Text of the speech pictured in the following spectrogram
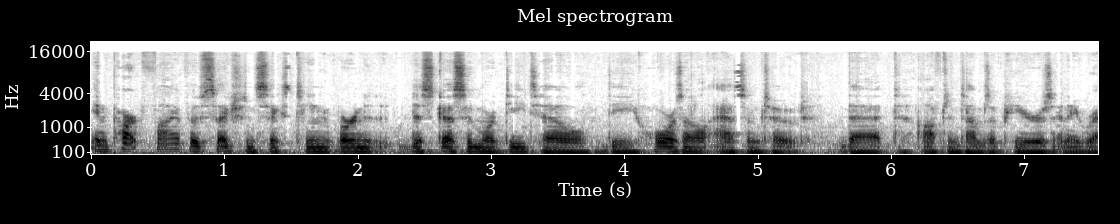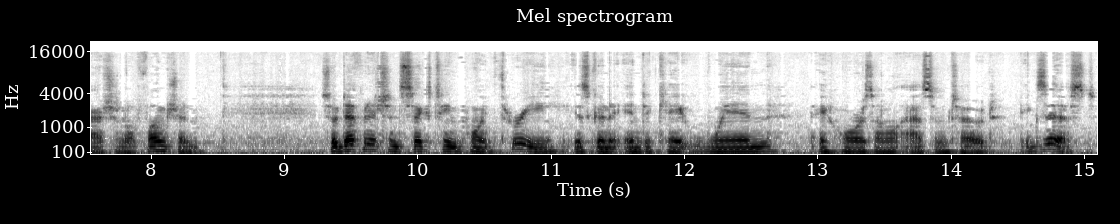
In part 5 of section 16, we're going to discuss in more detail the horizontal asymptote that oftentimes appears in a rational function. So definition 16.3 is going to indicate when a horizontal asymptote exists.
